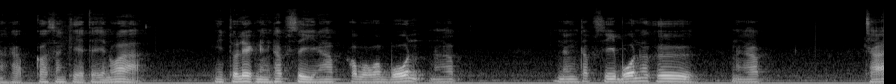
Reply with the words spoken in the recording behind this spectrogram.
นะครับ ก็สังเกตจะเห็นว่ามีตัวเลข1ทับ4นะครับเขาบอกว่าโบนนะครับ1ทับ4โบนก็คือนะครับใช้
